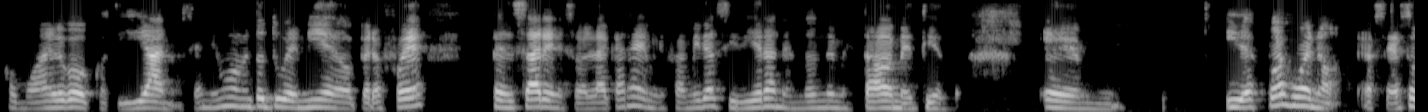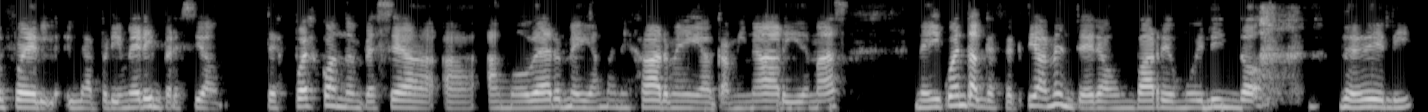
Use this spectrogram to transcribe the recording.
como algo cotidiano. O sea, en ningún momento tuve miedo, pero fue pensar en eso, en la cara de mi familia, si vieran en dónde me estaba metiendo. Em, y después, bueno, o sea, eso fue la primera impresión. Después, cuando empecé a, moverme y a manejarme y a caminar y demás, me di cuenta que efectivamente era un barrio muy lindo de Delhi.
